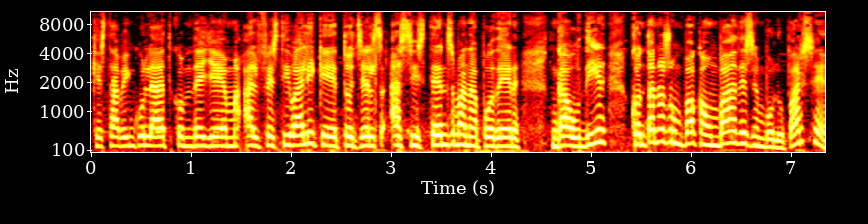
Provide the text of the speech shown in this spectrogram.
que està vinculat, com dèiem, al festival i que tots els assistents van a poder gaudir. Contanos un poc on va desenvolupar-se.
